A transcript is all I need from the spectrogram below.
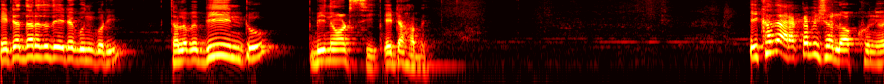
এটার দ্বারা যদি এটা গুণ করি, তাহলে হবে B into B nought C এটা হবে। এখানে আর একটা বিষয় লক্ষণীয়,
